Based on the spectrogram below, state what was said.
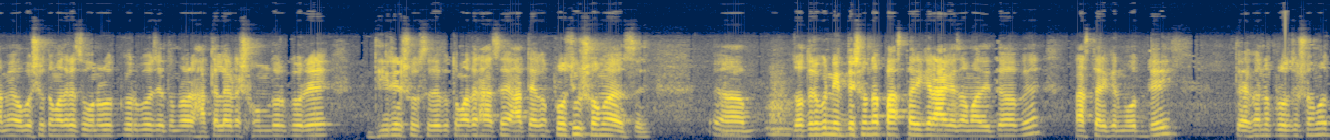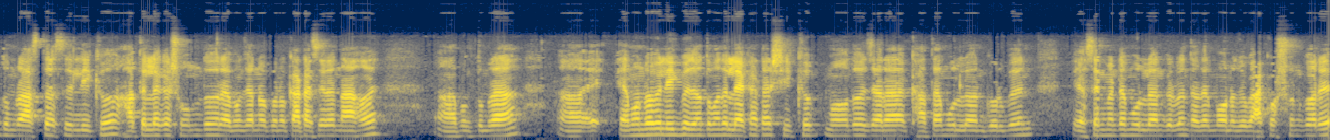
আমি অবশ্যই তোমাদের কাছে অনুরোধ করব যে তোমরা হাতে লেখাটা সুন্দর করে ধীরে সুস্থে, যেহেতু তোমাদের হাতে হাতে এখন প্রচুর সময় আছে। যতটুকু নির্দেশনা পাঁচ তারিখের আগে জমা দিতে হবে, পাঁচ তারিখের মধ্যেই। তো এখনও প্রচুর সময় তোমরা আস্তে আস্তে লিখো হাতের লেখা সুন্দর এবং যেন কোনো কাটাছেড়া না হয়। এবং তোমরা এমনভাবে লিখবে যেন তোমাদের লেখাটা শিক্ষক মহোদয় যারা খাতা মূল্যায়ন করবেন অ্যাসাইনমেন্টটা মূল্যায়ন করবেন, তাদের মনোযোগ আকর্ষণ করে।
